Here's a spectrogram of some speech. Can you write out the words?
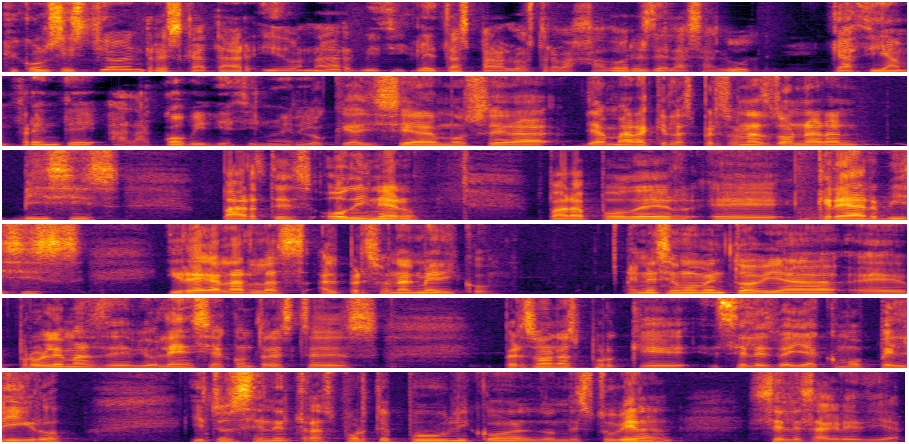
que consistió en rescatar y donar bicicletas para los trabajadores de la salud que hacían frente a la COVID-19. Lo que hacíamos era llamar a que las personas donaran bicis, partes o dinero para poder eh, crear bicis y regalarlas al personal médico. En ese momento había eh, problemas de violencia contra estas personas porque se les veía como peligro y entonces en el transporte público, en donde estuvieran, se les agredía.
